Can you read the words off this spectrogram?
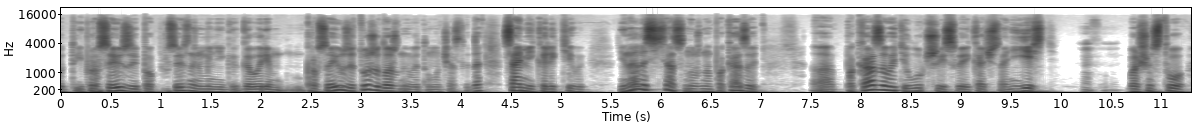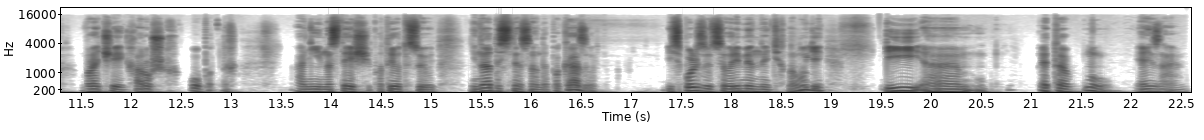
вот и профсоюзы, и по профсоюзной мы не говорим, профсоюзы тоже должны в этом участвовать, да, сами коллективы. Не надо стесняться, нужно показывать. Показывайте лучшие свои качества, они есть. Угу. Большинство врачей хороших, опытных, они настоящие патриоты своего. Не надо стесняться, надо показывать используют современные технологии. И э, это, ну, я не знаю,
